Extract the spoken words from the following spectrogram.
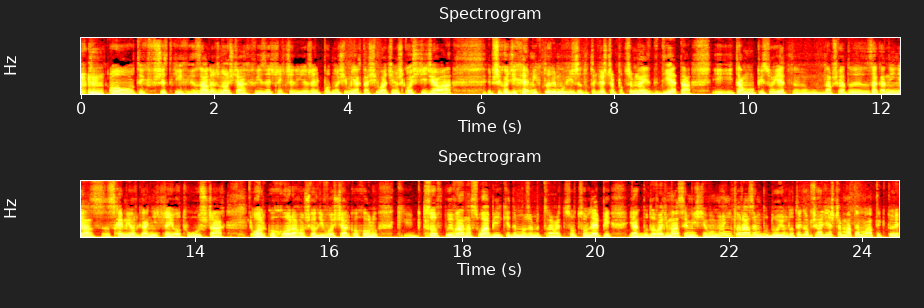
o tych wszystkich zależnościach fizycznych, czyli jeżeli podnosimy, jak ta siła ciężkości działa. I przychodzi chemik, który mówi, że do tego jeszcze potrzebna jest dieta i, i tam opisuje na przykład zagadnienia z, z chemii organicznej, o tłuszczach, o alkoholu, alkoholach, o szkodliwości alkoholu, co wpływa na słabiej, kiedy możemy trenować, co, co lepiej, jak budować masę mięśniową. Oni to razem budują. Do tego przychodzi jeszcze matematyk, który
